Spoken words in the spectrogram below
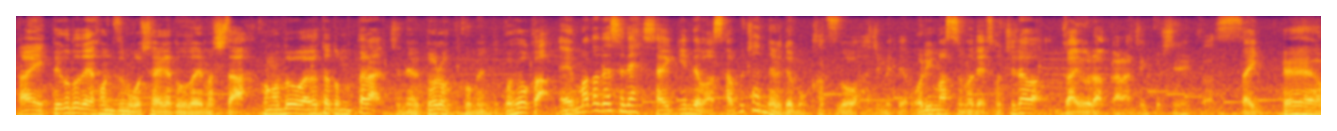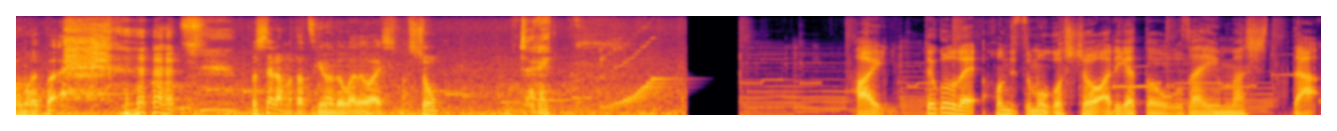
はい。ということで本日もご視聴ありがとうございました。この動画が良かったと思ったら、チャンネル登録、コメント、高評価。えーまたですね、最近ではサブチャンネルでも活動を始めておりますので、そちらは概要欄からチェックしてみてください。えー、お腹いっぱい。そしたらまた次の動画でお会いしましょう。じゃあね。はい。ということで、本日もご視聴ありがとうございました。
